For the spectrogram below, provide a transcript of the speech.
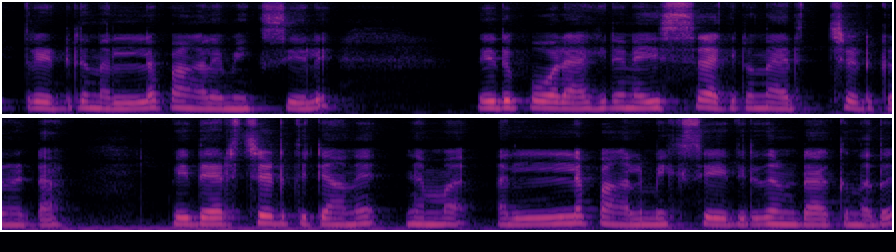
ഇത്ര ഇട്ടിട്ട് നല്ല പങ്ങല മിക്സിയിൽ ഇതുപോലെ ആക്കിയിട്ട് നൈസാക്കിയിട്ട് ഒന്ന് അരച്ചെടുക്കണം കേട്ടോ. അപ്പോൾ ഇത് നമ്മൾ നല്ല പങ്ങൽ മിക്സ് ചെയ്തിട്ട് ഉണ്ടാക്കുന്നത്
